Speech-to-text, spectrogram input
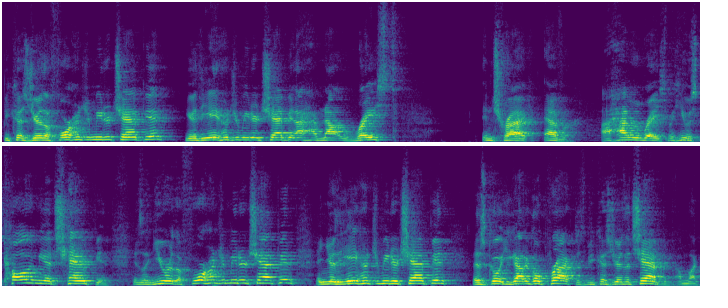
Because you're the 400 meter champion. You're the 800 meter champion. I have not raced in track ever. I haven't raced, but he was calling me a champion. He's like, You are the 400 meter champion and you're the 800 meter champion. Let's go. You got to go practice because you're the champion. I'm like,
